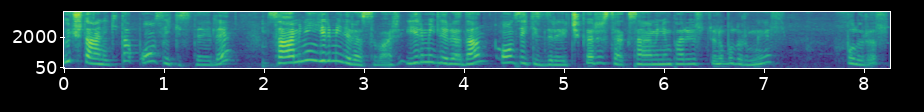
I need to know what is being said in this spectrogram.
3 tane kitap 18 TL. Sami'nin 20 lirası var. 20 liradan 18 lirayı çıkarırsak Sami'nin para üstünü bulur muyuz? Buluruz.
